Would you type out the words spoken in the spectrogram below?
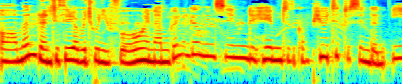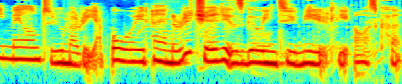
Armand, 93 over 24, and I'm gonna go and send him to the computer to send an email to Maria Boyd, and Richard is going to immediately ask her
